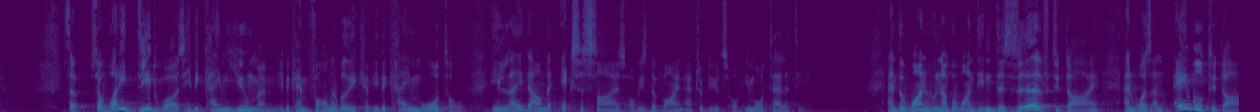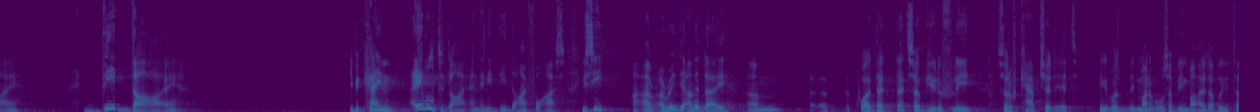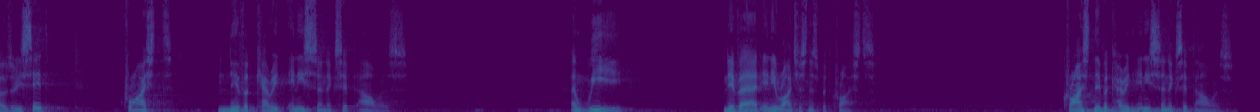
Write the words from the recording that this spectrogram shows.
So, so what he did was he became human, he became vulnerable, he, became mortal. He laid down the exercise of his divine attributes of immortality. And the one who, number one, didn't deserve to die and was unable to die, did die. He became able to die, and then he did die for us. You see, I, I read the other day um, a, a, quote that, that so beautifully sort of captured it think it, was, it might have also been by A.W. Tozer. He said, Christ never carried any sin except ours. And we never had any righteousness but Christ's. Christ never carried any sin except ours.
